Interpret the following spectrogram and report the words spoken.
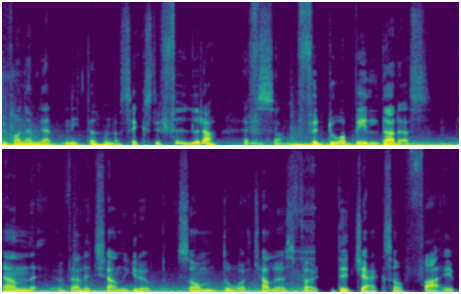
Det var nämligen 1964, är det sant? för då bildades en väldigt känd grupp som då kallades för The Jackson 5.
